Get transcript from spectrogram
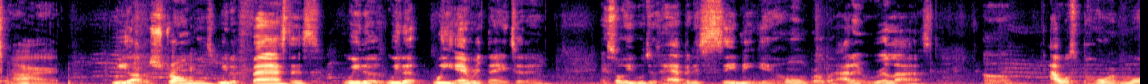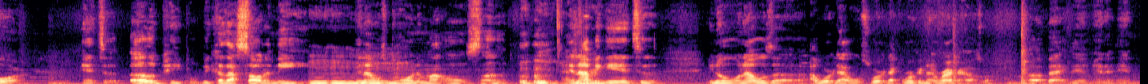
bro. All right. We are the strongest. we the fastest. We the we the we everything to them. And so he was just happy to see me get home, bro. But I didn't realize um, I was pouring more into other people because I saw the need, mm-hmm, and I was pouring in my own son. and I began to, you know, when I was uh, I worked, I was worked, like working at Reichert House uh, back then, man, and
